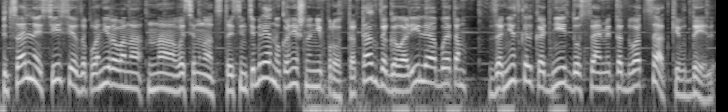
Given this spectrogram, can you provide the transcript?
Специальная сессия запланирована на 18 сентября, но, конечно, не просто так. Заговорили об этом за несколько дней до саммита двадцатки в Дели.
